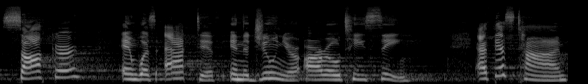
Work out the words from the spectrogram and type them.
soccer, and was active in the junior ROTC. At this time,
